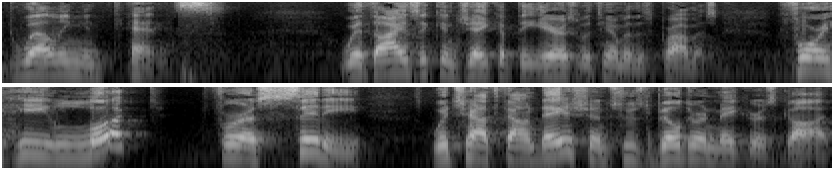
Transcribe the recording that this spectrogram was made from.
dwelling in tents, with Isaac and Jacob, the heirs with him of this promise. For he looked for a city which hath foundations, whose builder and maker is God.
